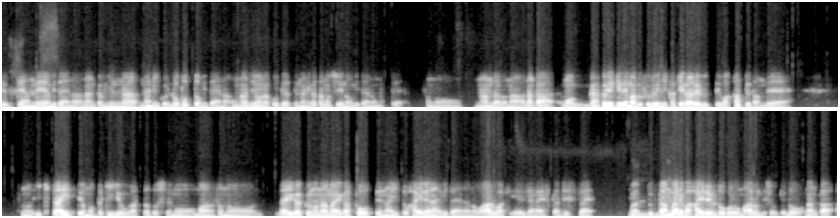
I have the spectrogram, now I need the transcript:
絶対やんねえよみたいな、なんかみんな、何これロボットみたいな、同じようなことやって何が楽しいのみたいな思って、その、なんだろうな、なんかもう学歴でまずふるいにかけられるって分かってたんで、その行きたいって思った企業があったとしても、まあその、大学の名前が通ってないと入れないみたいなのはあるわけじゃないですか、実際。まあ、頑張れば入れるところもあるんでしょうけど、なんか、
